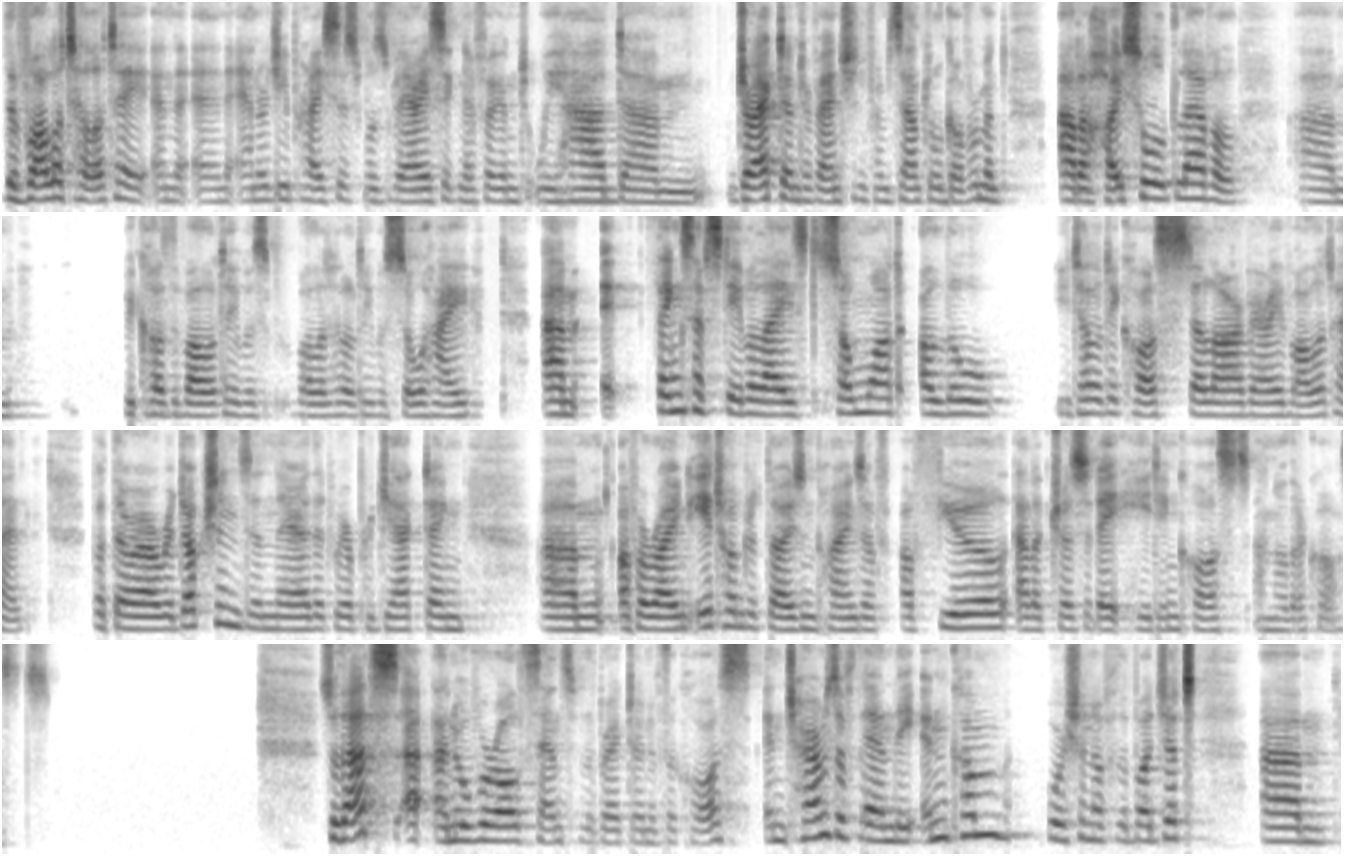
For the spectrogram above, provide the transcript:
the volatility in, in energy prices was very significant. We had um, direct intervention from central government at a household level um, because the volatility was, volatility was so high. Um, it, things have stabilised somewhat, although utility costs still are very volatile. But there are reductions in there that we're projecting um, of around £800,000 of, of fuel, electricity, heating costs and other costs. So that's a, an overall sense of the breakdown of the costs. In terms of then the income portion of the budget, um,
